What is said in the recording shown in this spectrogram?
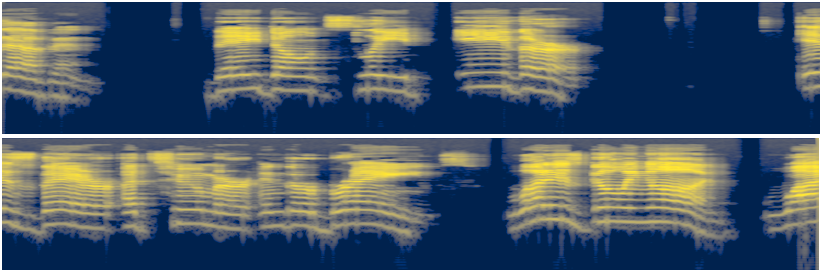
7. They don't sleep either. Is there a tumor in their brains? What is going on? Why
